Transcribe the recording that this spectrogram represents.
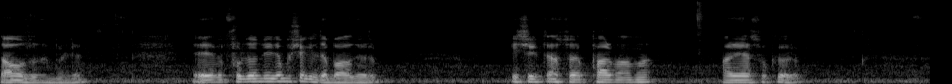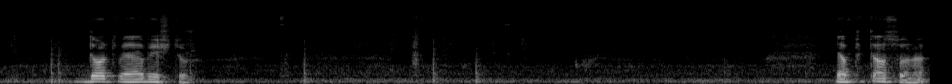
Daha uzun ömürlü. E, fırdöndüyü de bu şekilde bağlıyorum. Geçirdikten sonra parmağımı araya sokuyorum. 4 veya 5 tur. Yaptıktan sonra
